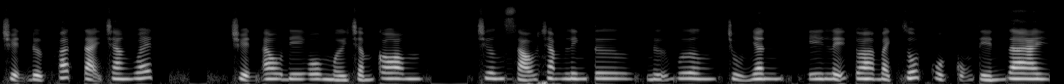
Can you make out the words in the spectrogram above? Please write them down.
chuyện được phát tại trang web chuyện audio mới.com Chương 604, Nữ Vương, Chủ Nhân, Y Lễ Toa Bạch rốt cuộc cũng tiến giai.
